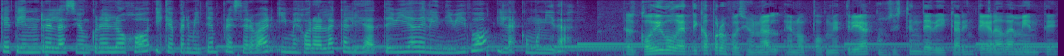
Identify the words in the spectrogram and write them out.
que tienen relación con el ojo y que permiten preservar y mejorar la calidad de vida del individuo y la comunidad. El código de ética profesional en optometría consiste en dedicar integradamente,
